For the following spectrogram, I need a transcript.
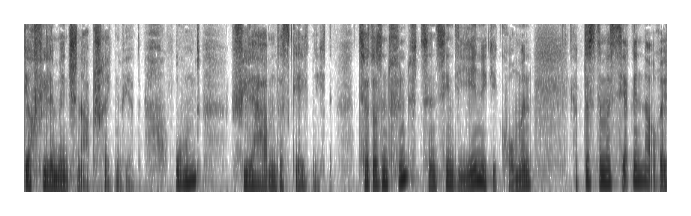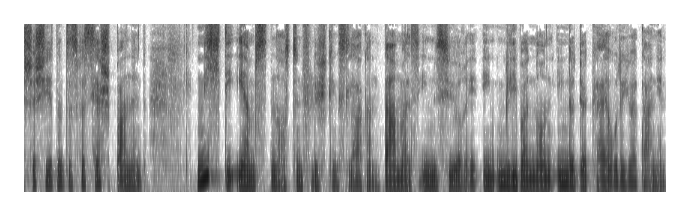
die auch viele Menschen abschrecken wird. Und viele haben das Geld nicht. 2015 sind jene gekommen, ich habe das damals sehr genau recherchiert und das war sehr spannend. Nicht die Ärmsten aus den Flüchtlingslagern, damals in Syrien, im Libanon, in der Türkei oder Jordanien.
